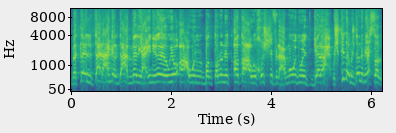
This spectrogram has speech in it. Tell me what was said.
ما تلاقي اللي بتاع العجل ده عمال يا عيني إيه ويقع والبنطلون يتقطع ويخش في العمود ويتجرح. مش كده؟ مش ده اللي بيحصل؟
